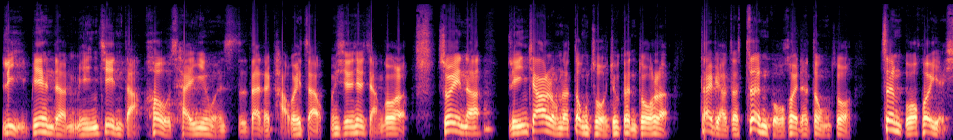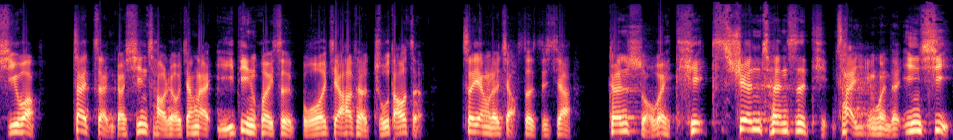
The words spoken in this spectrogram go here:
里面的民进党后蔡英文时代的卡位战。我们先前讲过了，所以呢，林佳龙的动作就更多了，代表着郑国会的动作。郑国会也希望。在整个新潮流将来一定会是国家的主导者这样的角色之下，跟所谓挺宣称是挺蔡英文的英系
